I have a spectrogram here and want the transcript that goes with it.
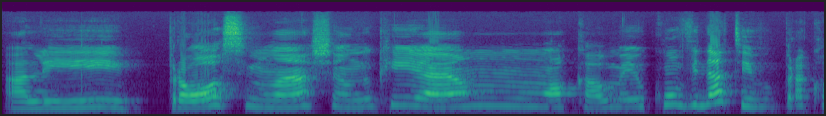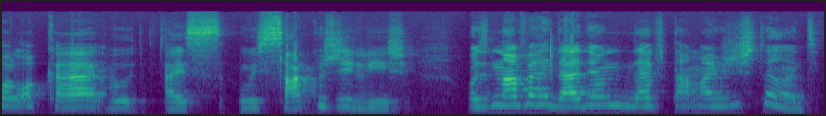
ali próximo, né, achando que é um local meio convidativo para colocar os, os, sacos de lixo, mas na verdade é onde deve estar mais distante.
